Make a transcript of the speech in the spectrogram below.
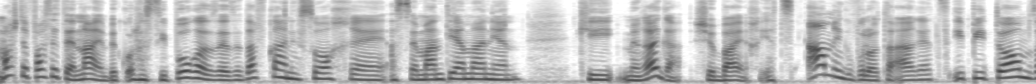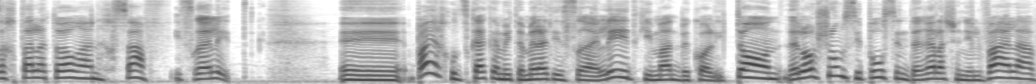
מה שתפס את עיניי בכל הסיפור הזה זה דווקא הניסוח אה, הסמנטי המעניין. כי מרגע שבייך יצאה מגבולות הארץ, היא פתאום זכתה לתואר הנחשף, ישראלית. אה, בייך הוצגה כמתעמלת ישראלית כמעט בכל עיתון, ללא שום סיפור סינדרלה שנלווה אליו.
